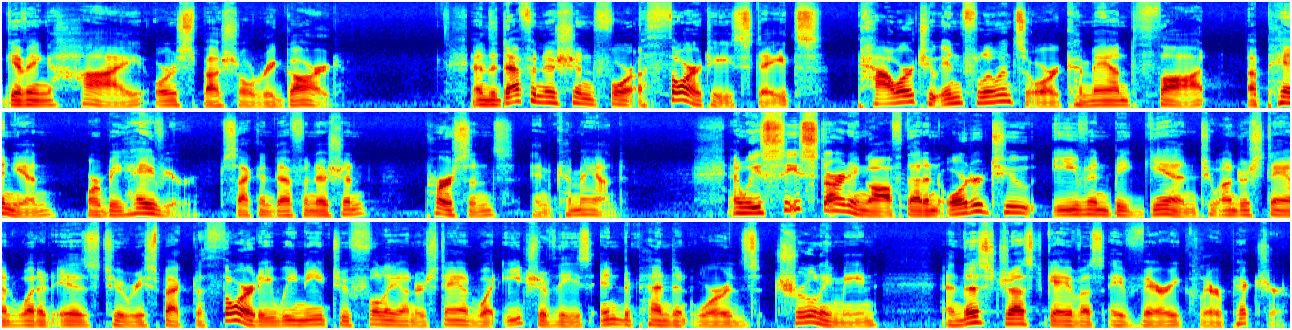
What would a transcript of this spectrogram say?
giving high or special regard. And the definition for authority states power to influence or command thought, opinion, or behavior. Second definition, persons in command. And we see starting off that in order to even begin to understand what it is to respect authority, we need to fully understand what each of these independent words truly mean, and this just gave us a very clear picture.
